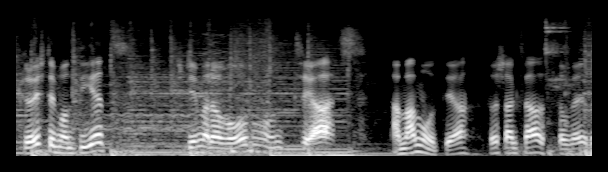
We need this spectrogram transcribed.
das Größte montiert, stehen wir da oben und ja, ein Mammut, ja, so schaut es aus, so wird's.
